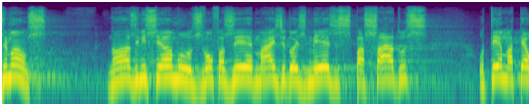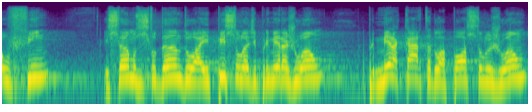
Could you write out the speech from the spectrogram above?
irmãos, nós iniciamos, vão fazer mais de dois meses passados, o tema até o fim. Estamos estudando a epístola de 1 João, a primeira carta do apóstolo João,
